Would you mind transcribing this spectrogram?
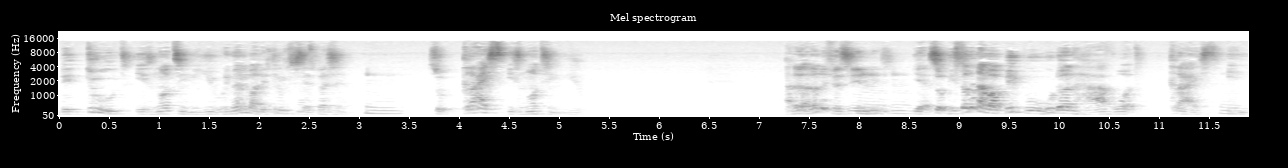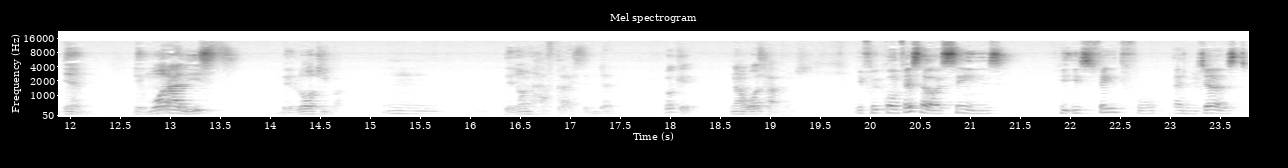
The truth is not in you. Remember, the truth is a person. Mm. So Christ is not in you. I don't, I don't know if you're seeing Mm, this. mm. Yeah, so he's talking about people who don't have what? Christ Mm. in them. The moralists, the lawkeeper, Mm. they don't have Christ in them. Okay, now what happens? If we confess our sins, He is faithful and just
